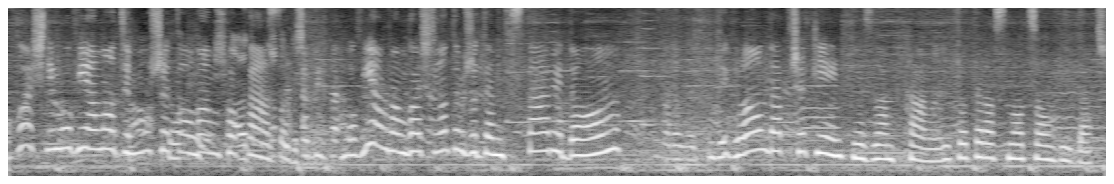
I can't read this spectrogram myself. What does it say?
właśnie mówiłam o tym, muszę to wam pokazać. Mówiłam wam właśnie o tym, że ten stary dom wygląda przepięknie z lampkami i to teraz nocą widać.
